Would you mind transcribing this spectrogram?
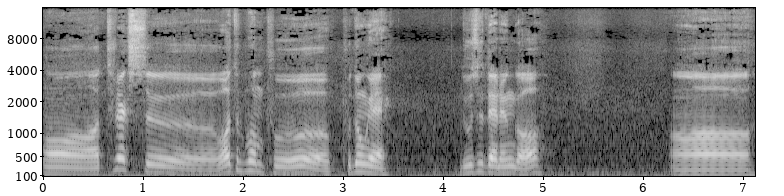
어, 트렉스 워터펌프 부동액 누수되는 거, 어,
